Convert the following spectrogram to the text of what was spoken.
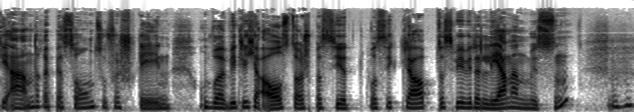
die andere Person zu verstehen und wo ein wirklicher Austausch passiert, was ich glaube, dass wir wieder lernen müssen. Mhm.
